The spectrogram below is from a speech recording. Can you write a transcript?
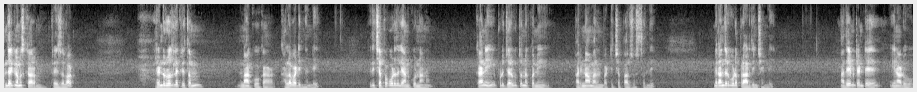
అందరికీ నమస్కారం. ప్రైజ్ అలాట్ రెండు రోజుల క్రితం నాకు ఒక కల పడిందండి. ఇది చెప్పకూడదులే అనుకున్నాను. కానీ ఇప్పుడు జరుగుతున్న కొన్ని పరిణామాలను బట్టి చెప్పాల్సి వస్తుంది. మీరందరూ కూడా ప్రార్థించండి. అదేమిటంటే ఈనాడు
